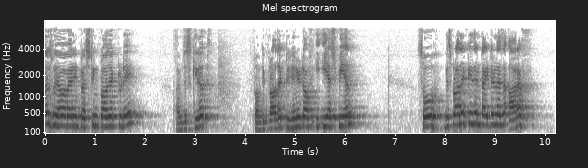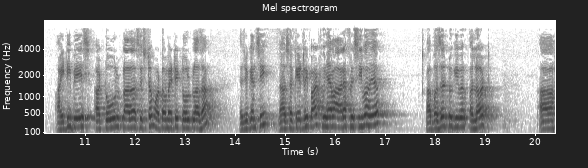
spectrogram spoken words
viewers, we have a very interesting project today. I'm just Kirath from the project unit of EESPL. So this project is entitled as RF ID based a toll plaza system, automated toll plaza. As you can see, now circuitry part, we have a RF receiver here, a buzzer to give an alert, a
